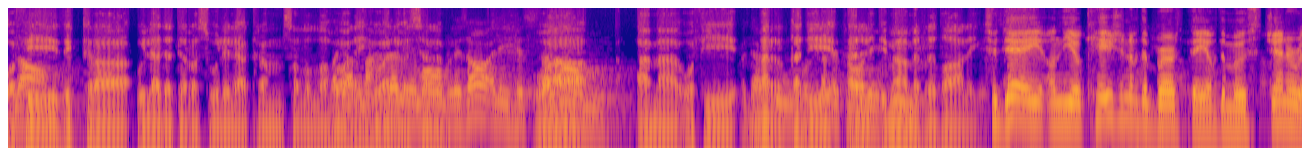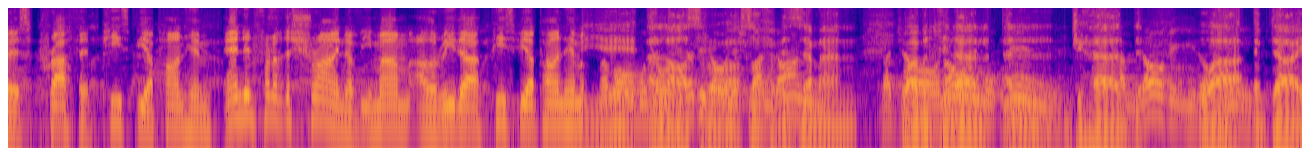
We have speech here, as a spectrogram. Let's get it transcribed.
وفي ذكرى ولادة الرسول الأكرم صلى الله عليه وآله وسلم. وأما وفي مرقد الإمام الرضا عليه. Today, on the occasion of the birthday of the most generous Prophet, peace be upon him, and in front of the shrine of Imam al Rida, peace be upon him, العصر وصاحب الزمان. ومن خلال الجهاد وإبداع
